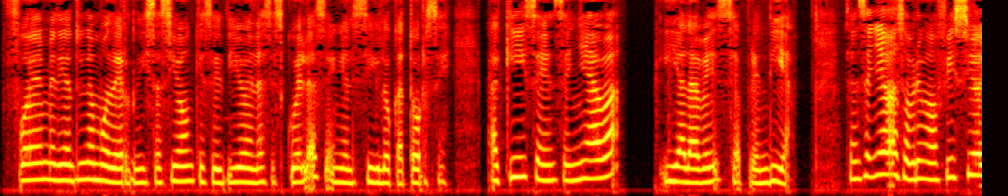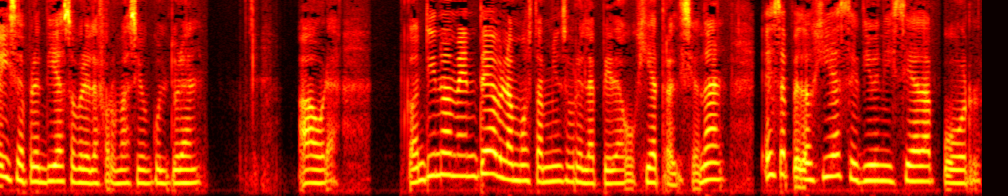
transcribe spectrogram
Fue mediante una modernización que se dio en las escuelas en el siglo XIV. Aquí se enseñaba y a la vez se aprendía. Se enseñaba sobre un oficio y se aprendía sobre la formación cultural. Ahora, continuamente hablamos también sobre la pedagogía tradicional. Esta pedagogía se dio iniciada por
